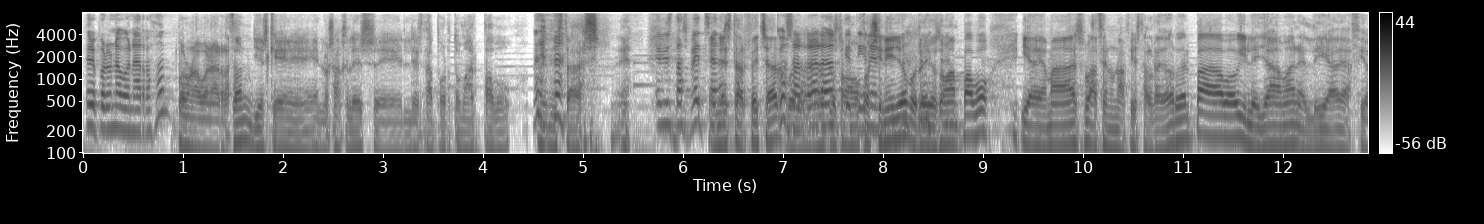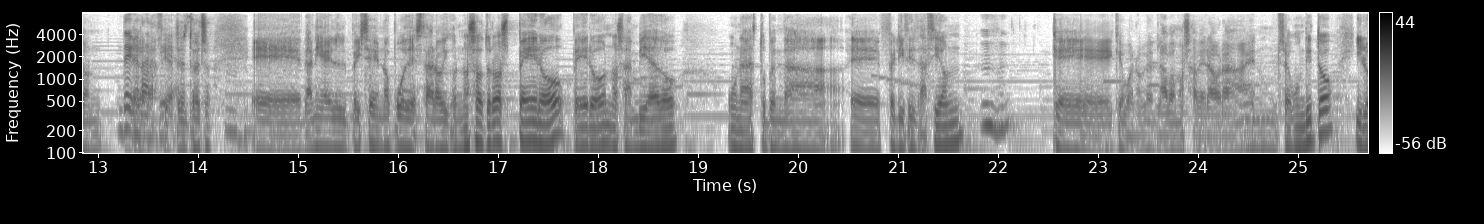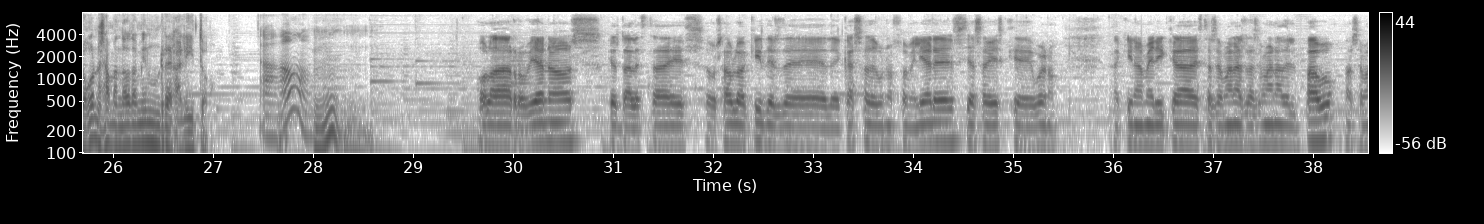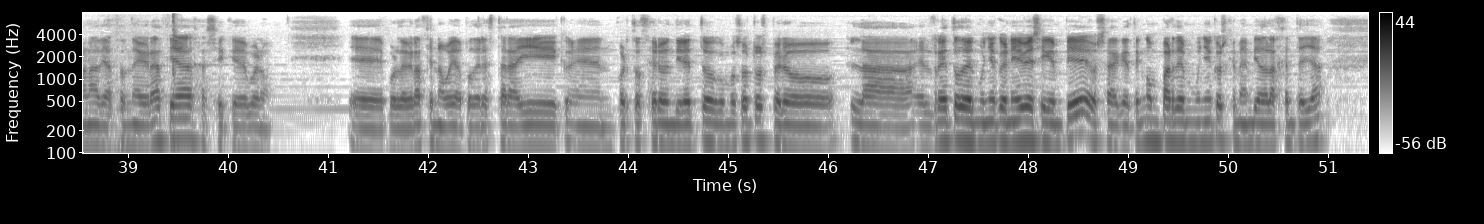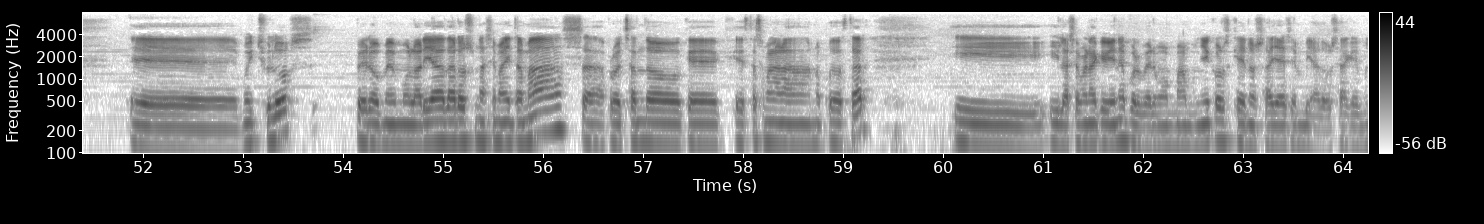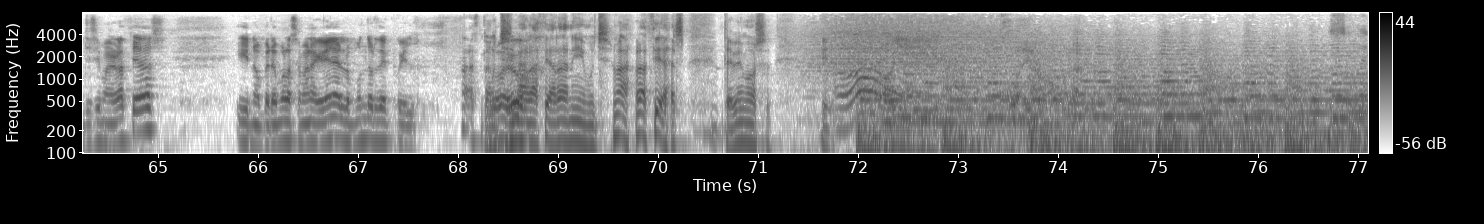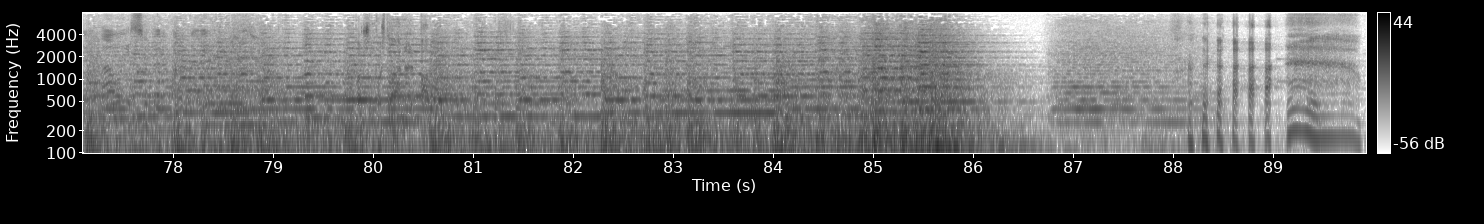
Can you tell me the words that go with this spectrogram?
Pero por una buena razón. Por una buena razón, y es que en Los Ángeles eh, les da por tomar pavo en estas, En estas fechas. en estas fechas. Cosas raras nosotros tomamos cochinillo, pues ellos toman pavo y además hacen una fiesta alrededor del pavo y le llaman el Día de Acción De Gracias. Entonces, eh, Daniel Peise no puede estar hoy con nosotros, pero, pero nos ha enviado una estupenda eh, felicitación. Ujú. Que, que, bueno, que la vamos a ver ahora en un segundito. Y luego nos ha mandado también un regalito. Ah, Mm. Hola Robianos, ¿qué tal estáis? Os hablo aquí desde de casa de unos familiares. Ya sabéis que, bueno, aquí en América esta semana es la semana del pavo, la semana de acción de gracias, así que, bueno, eh, por desgracia no voy a poder estar ahí en Puerto Cero en directo con vosotros, pero la- el reto del muñeco de nieve sigue en pie, o sea que tengo un par de muñecos que me ha enviado la gente ya, eh, muy chulos. Pero me molaría daros una semanita más, aprovechando que, que esta semana no puedo estar. Y, y la semana que viene pues veremos más muñecos que nos hayáis enviado. O sea que muchísimas gracias y nos veremos la semana que viene en los mundos de Quill. Hasta Muchísimas luego. gracias, Dani. Muchísimas gracias. Te vemos Oh.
